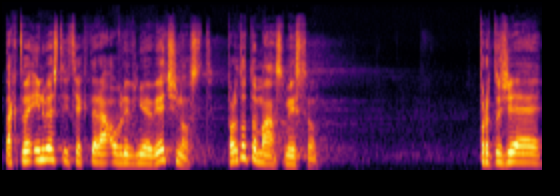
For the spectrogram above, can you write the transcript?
tak to je investice, která ovlivňuje věčnost. Proto to má smysl. Protože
